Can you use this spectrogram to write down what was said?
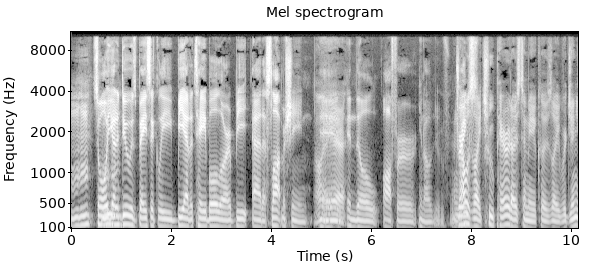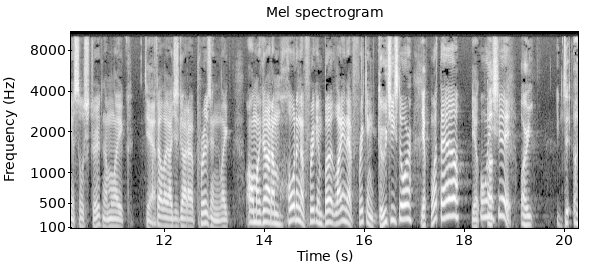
Mm-hmm. So all you got to do is basically be at a table or be at a slot machine, Oh, and, yeah. and they'll offer you know drinks. that was like true paradise to me because like Virginia's so strict, and I'm like, Yeah. I felt like I just got out of prison. Like, oh my god, I'm holding a freaking Bud Light in that freaking Gucci store. Yep. What the hell? Yep. Holy Uh, shit. or d- uh,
